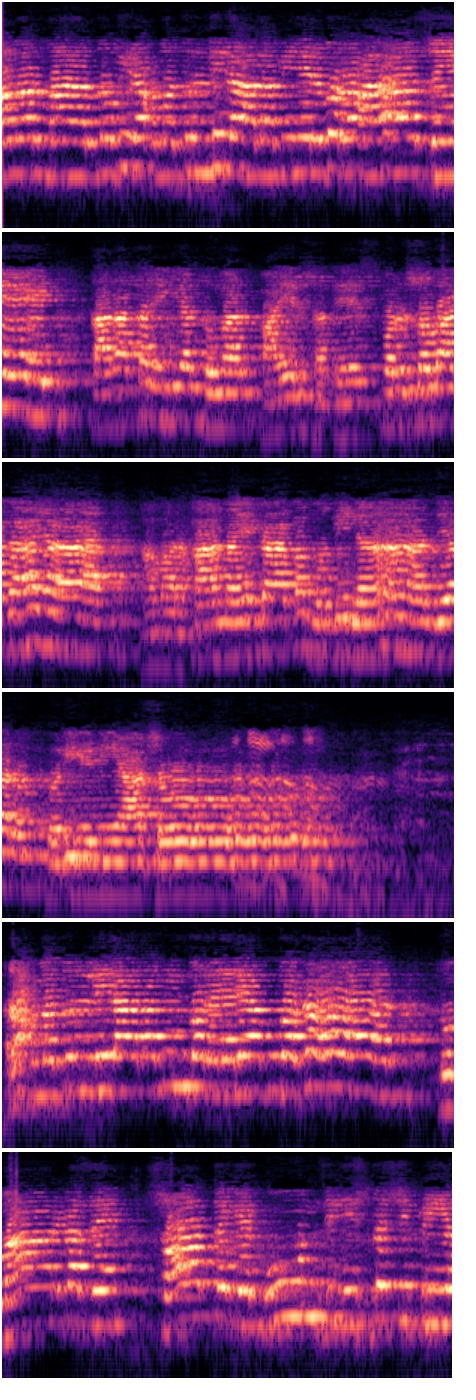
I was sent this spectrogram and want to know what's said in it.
আমার মার নবী রহমতুল্লিল বড় আছে তাড়াতাড়ি গিয়া তোমার পায়ের সাথে স্পর্শ লাগায়া আমার খানায় কাবা মদিনা জিয়ারত করিয়ে নিয়ে আসো। রহমতুল্লিল আলমিন বলেন রে আবু বকর, তোমার কাছে সব থেকে কোন জিনিস বেশি প্রিয়?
